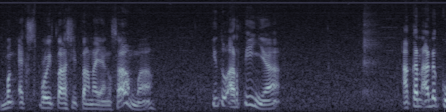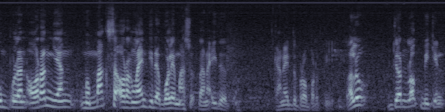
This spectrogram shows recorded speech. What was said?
mengeksploitasi tanah yang sama, itu artinya akan ada kumpulan orang yang memaksa orang lain tidak boleh masuk tanah itu tuh. Karena itu properti. Lalu John Locke bikin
